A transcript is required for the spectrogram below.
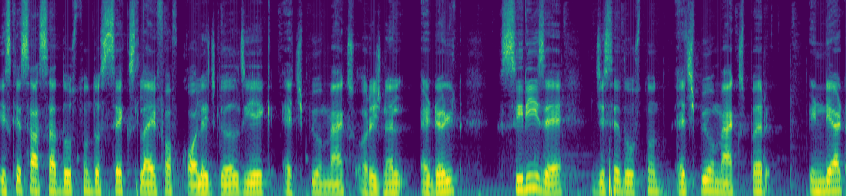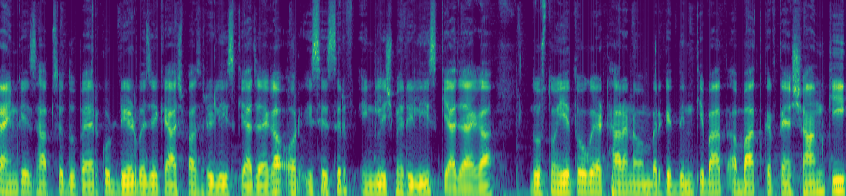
इसके साथ साथ दोस्तों the sex life of college girls ये एक H B O Max original adult series है, जिसे दोस्तों एच पी ओ मैक्स पर इंडिया टाइम के हिसाब से दोपहर को डेढ़ बजे के आसपास रिलीज़ किया जाएगा और इसे सिर्फ़ इंग्लिश में रिलीज़ किया जाएगा। दोस्तों, ये तो हो गए अट्ठारह नवंबर के दिन की बात। अब बात करते हैं शाम की।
